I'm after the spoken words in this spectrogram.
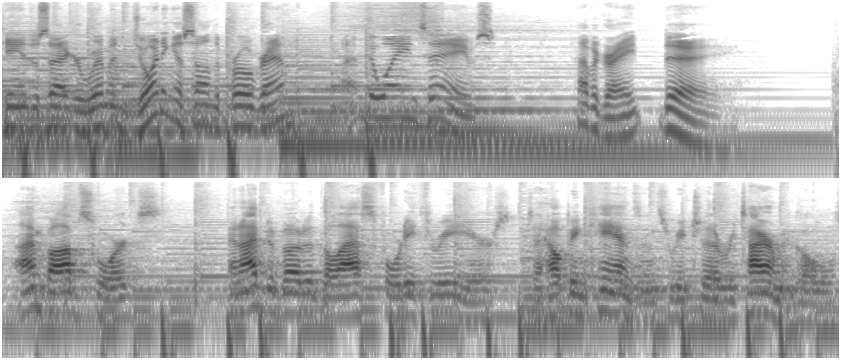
Kansas Agri Women, joining us on the program. I'm Dwayne Thames. Have a great day. I'm Bob Schwartz, and I've devoted the last 43 years to helping Kansans reach their retirement goals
